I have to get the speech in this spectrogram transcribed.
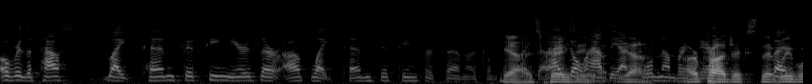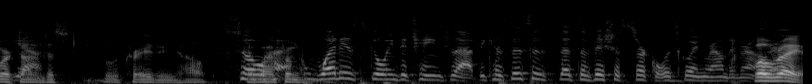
over the past like 10, 15 years? They're up like 10, 15% or something Yeah, like it's that. crazy. I don't have the Yeah. actual numbers Our here. projects that we've worked yeah. on just were crazy. How So it went h- from what is going to change that? Because this is, that's a vicious circle. It's going round and round. well, right.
